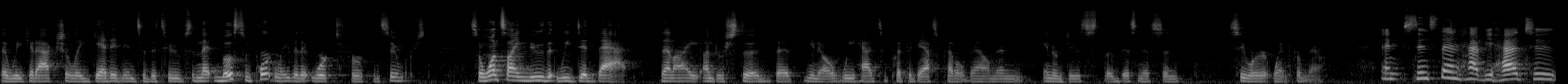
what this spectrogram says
that we could actually get it into the tubes, and that most importantly, that it worked for consumers. So once I knew that we did that, then I understood that you know we had to put the gas pedal down and introduce the business and see where it went from there. And since then, have you had to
